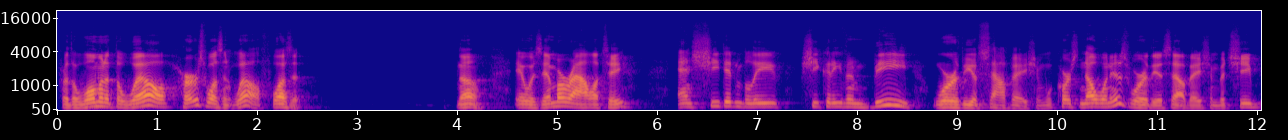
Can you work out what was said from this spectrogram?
For the woman at the well, hers wasn't wealth, was it? No, it was immorality, and she didn't believe she could even be worthy of salvation. Well, of course, no one is worthy of salvation, but she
